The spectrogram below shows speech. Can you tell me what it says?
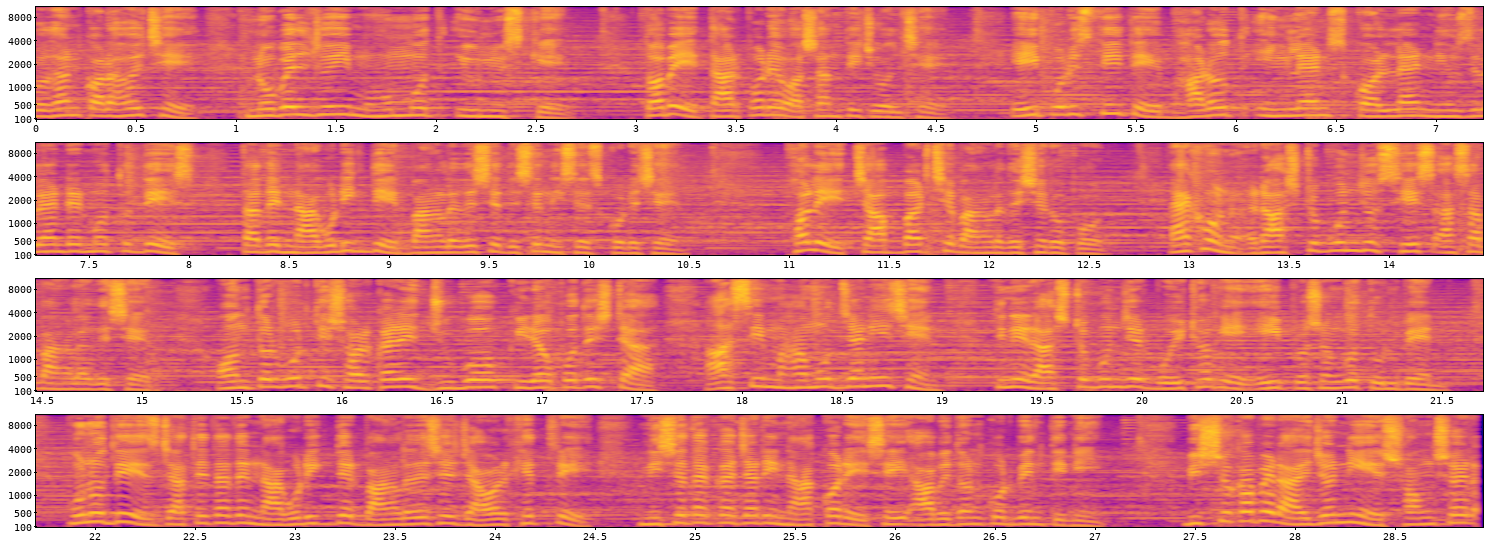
প্রধান করা হয়েছে নোবেলজয়ী মোহাম্মদ ইউনুসকে। তবে তারপরে অশান্তি চলছে। এই পরিস্থিতিতে ভারত, ইংল্যান্ড, স্কটল্যান্ড, নিউজিল্যান্ডের মতো দেশ তাদের নাগরিকদের বাংলাদেশে দেশে নিষেধ করেছে। ফলে চাপ বাড়ছে বাংলাদেশের ওপর। এখন রাষ্ট্রপুঞ্জ শেষ আসা বাংলাদেশের। অন্তর্বর্তী সরকারের যুব ক্রীড়া উপদেষ্টা আসিম মাহমুদ জানিয়েছেন, তিনি রাষ্ট্রপুঞ্জের বৈঠকে এই প্রসঙ্গ তুলবেন। কোনো দেশ যাতে তাদের নাগরিকদের বাংলাদেশে যাওয়ার ক্ষেত্রে নিষেধাজ্ঞা জারি না করে সেই আবেদন করবেন তিনি। বিশ্বকাপের আয়োজন নিয়ে সংশয়ের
